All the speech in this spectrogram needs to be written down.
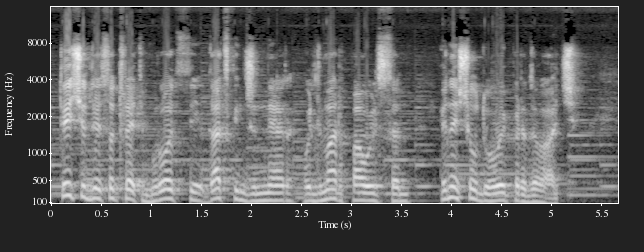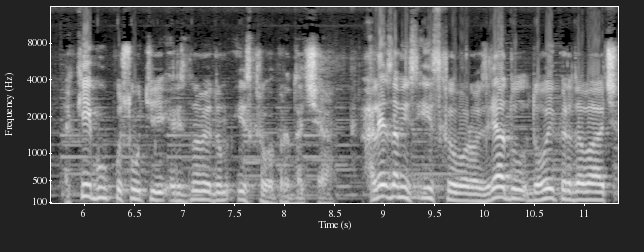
У 1903 році датський інженер Вольдемар Паульсен винайшов дуговий передавач, який був по суті різновидом іскрового передача. Але замість іскрового розряду дуговий передавач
